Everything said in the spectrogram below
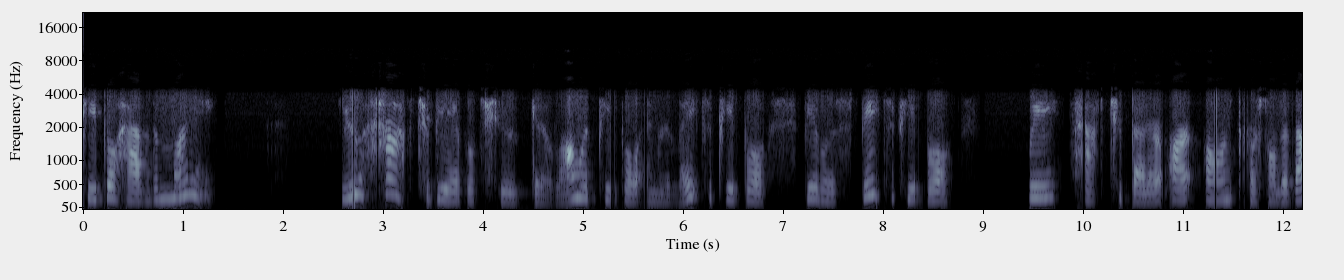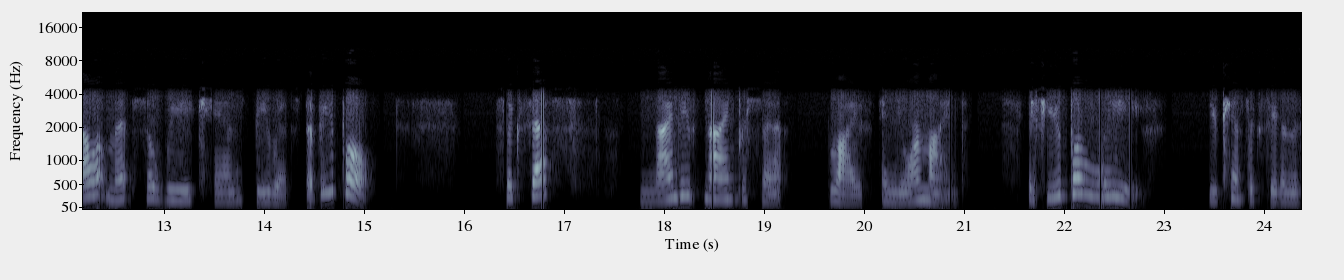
People have the money. You have to be able to get along with people and relate to people, be able to speak to people. We have to better our own personal development so we can be with the people. Success 99% lies in your mind. If you believe you can succeed in this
